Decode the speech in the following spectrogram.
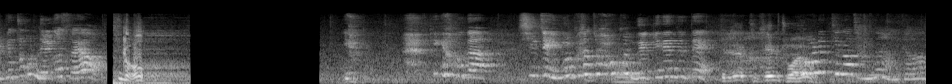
이게 조금 늙었어요. 피규어가 실제 인물보다 조금 늙긴 했는데 근데 디테일이 좋아요 퀄리티가 장난 아니다.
